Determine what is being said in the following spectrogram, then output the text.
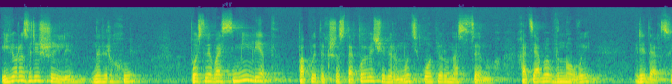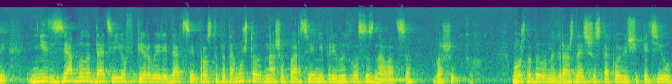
Ее разрешили наверху. После восьми лет попыток Шостаковича вернуть оперу на сцену, хотя бы в новой редакции. Нельзя было дать ее в первой редакции просто потому, что наша партия не привыкла сознаваться в ошибках. Можно было награждать Шостаковича пятью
